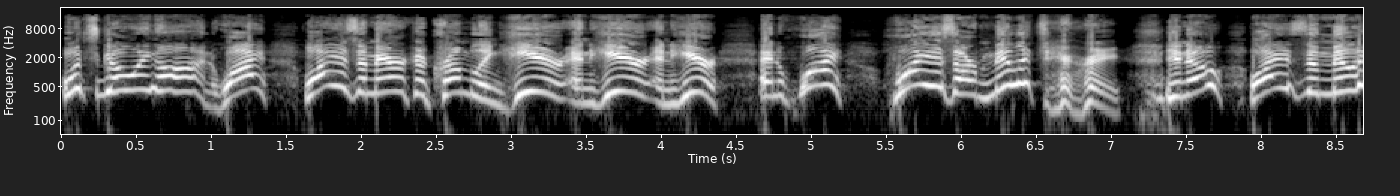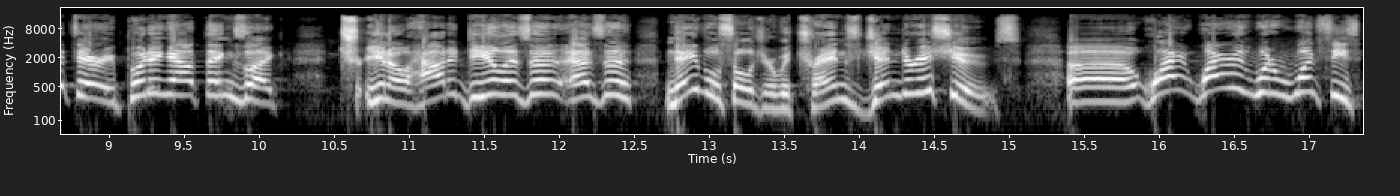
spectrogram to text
What's going on? Why, why is America crumbling here and here and here? And why, why is our military, you know, why is the military putting out things like, you know, how to deal as a, as a naval soldier with transgender issues? Uh, why, why were once these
